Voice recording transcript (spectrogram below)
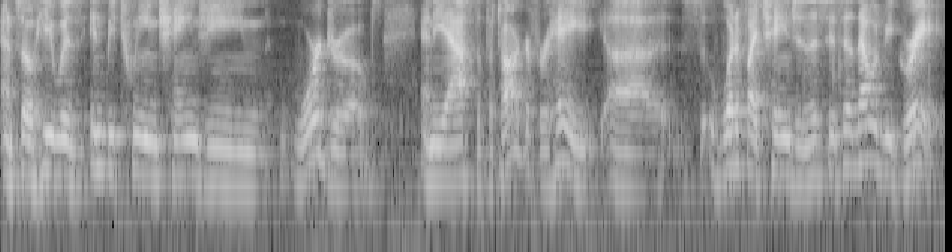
And so he was in between changing wardrobes, and he asked the photographer, "Hey, uh, what if I change in this?" He said, "That would be great."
